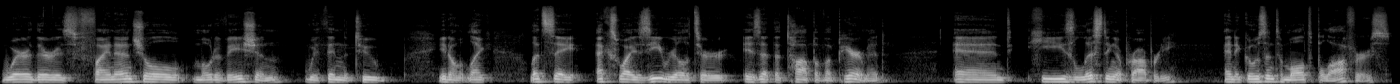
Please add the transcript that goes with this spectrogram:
where there is financial motivation within the two, you know, like let's say XYZ realtor is at the top of a pyramid and he's listing a property and it goes into multiple offers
